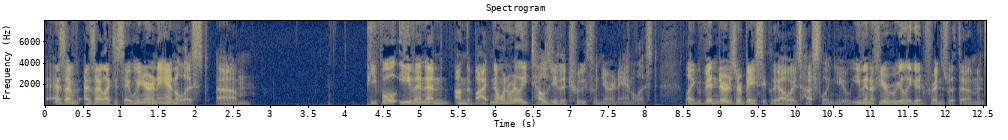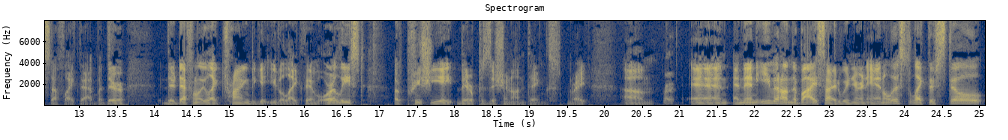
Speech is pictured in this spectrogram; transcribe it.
as i'm as i like to say when you're an analyst um, people even and on the buy no one really tells you the truth when you're an analyst. Like vendors are basically always hustling you even if you're really good friends with them and stuff like that but they're they're definitely like trying to get you to like them or at least appreciate their position on things right? Um, Right. and and then even on the buy side when you're an analyst like there's still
